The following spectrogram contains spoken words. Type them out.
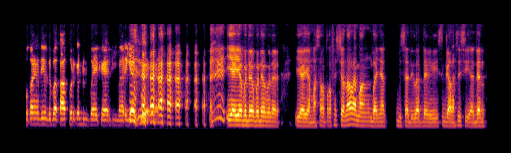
bukannya dia udah kabur ke Dubai kayak di Maria juga kan. iya iya benar benar benar. Iya ya masalah profesional emang banyak bisa dilihat dari segala sisi ya dan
